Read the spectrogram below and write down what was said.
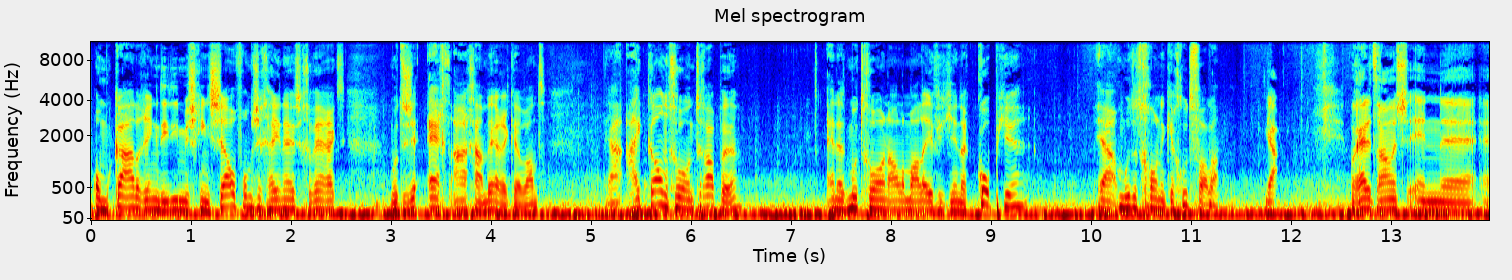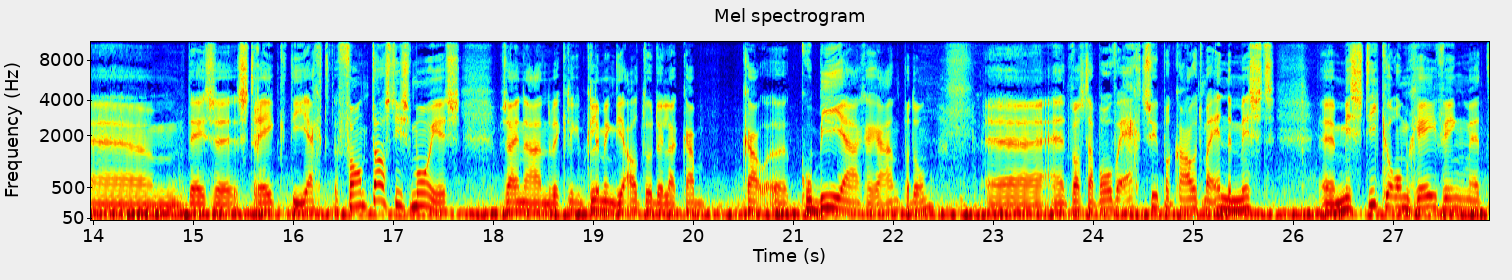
omkadering die hij misschien zelf om zich heen heeft gewerkt, moeten ze echt aan gaan werken. Want ja, hij kan gewoon trappen. En het moet gewoon allemaal eventjes in dat kopje. Ja, moet het gewoon een keer goed vallen. Ja. We rijden trouwens in eh, ehm, deze streek die echt fantastisch mooi is. We zijn aan de beklimming die Alto de la Eh, Kubia gegaan. Pardon. Eh, en het was daarboven echt super koud, maar in de mist. eh, mystieke omgeving met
